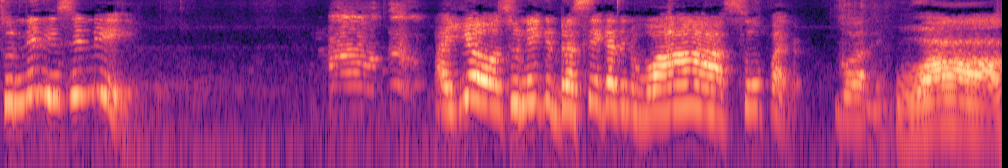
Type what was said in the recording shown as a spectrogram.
సున్ని తీసేయండి. అయ్యో సునీకి డ్రెస్సే కదండి. వా సూపర్. బాగుంది. వా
